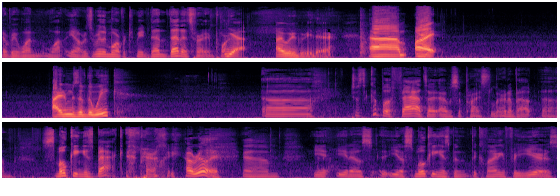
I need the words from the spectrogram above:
everyone. wa- You know, it's really more of a community. Then then it's very important. Yeah, I would agree there. Um, all right. Items of the week. Uh, just a couple of fads I, I was surprised to learn about. Um, smoking is back apparently. Oh, really? Um, you, you know, you know, smoking has been declining for years,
